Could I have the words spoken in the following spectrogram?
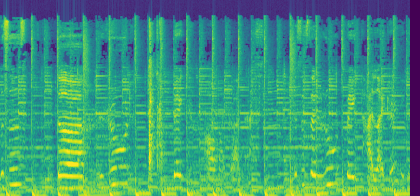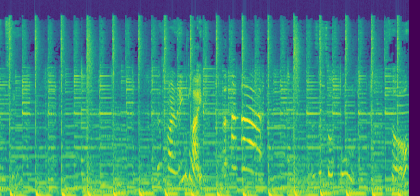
this is the Rude Baked oh my goodness this is the Rude Baked highlighter you can see. That's my ring light. this is so cool. So,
